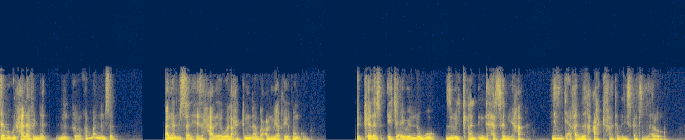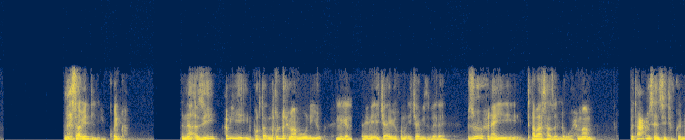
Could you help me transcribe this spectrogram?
ሰብ እውን ሓላፍነት ከም ማንም ሰብ ኣነ ንምሳሌ ሕዚ ሓረየ ወላ ሕክምና በዓል ሙያ ከይኮንኩ እከለስ ኤች ኣይቪ ኣለዎ ዝብል ቃል እንድሕር ሰሚዕኻ ንምንታይ ኢኻ ንዓርክኻ ተመሊስካ ትዛረቦ ምሕሳብ የድሊ እዩ ቆይምካ እና እዚ ዓብዪ ኢምፖርታንት ንኩሉ ሕማም እውን እዩ ነገር ንኤች ኣይቪ ከም ኤች ኣይቪ ዝበለ ብዙሕ ናይ ጠባሳ ዘለዎ ሕማም ብጣዕሚ ሰንሲቲቭ ኮይኑ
